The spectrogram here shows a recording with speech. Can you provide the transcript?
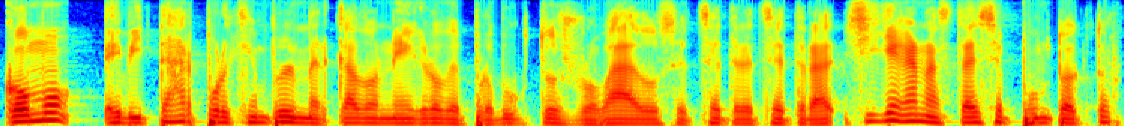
¿Cómo evitar, por ejemplo, el mercado negro de productos robados, etcétera, etcétera? ¿Si llegan hasta ese punto, Héctor?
